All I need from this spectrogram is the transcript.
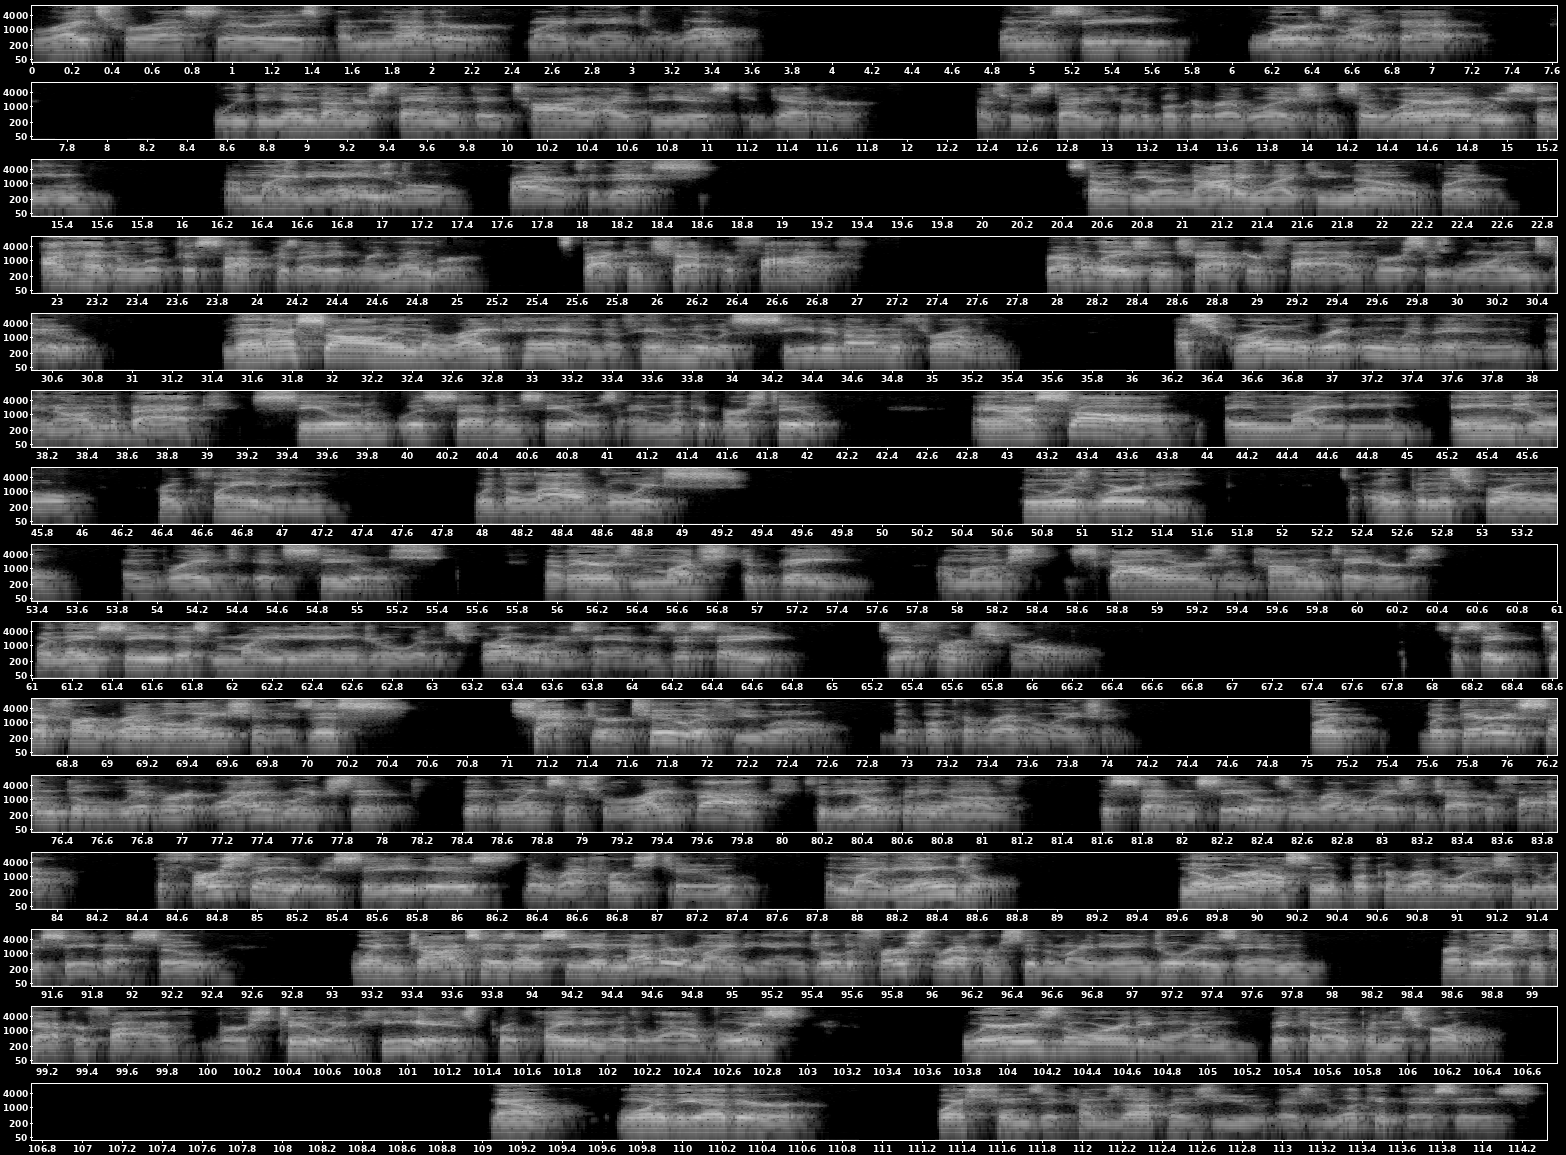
writes for us there is another mighty angel. Well, when we see words like that, we begin to understand that they tie ideas together as we study through the book of Revelation. So, where have we seen a mighty angel prior to this? Some of you are nodding like you know, but I had to look this up because I didn't remember. It's back in chapter 5. Revelation chapter 5, verses 1 and 2. Then I saw in the right hand of him who was seated on the throne a scroll written within and on the back, sealed with seven seals. And look at verse two. And I saw a mighty angel proclaiming with a loud voice, Who is worthy to open the scroll and break its seals? Now, there is much debate amongst scholars and commentators when they see this mighty angel with a scroll in his hand, is this a different scroll? Is this a different revelation? Is this chapter two, if you will, the book of Revelation? But but there is some deliberate language that that links us right back to the opening of the seven seals in Revelation chapter five. The first thing that we see is the reference to the mighty angel. Nowhere else in the book of Revelation do we see this. So when John says, I see another mighty angel, the first reference to the mighty angel is in Revelation chapter 5, verse 2. And he is proclaiming with a loud voice, Where is the worthy one that can open the scroll? Now, one of the other questions that comes up as you as you look at this is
